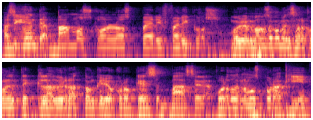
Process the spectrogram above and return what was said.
Así que gente, vamos con los periféricos. Muy bien, vamos a comenzar con el teclado y ratón que yo creo que es base, ¿de acuerdo? Tenemos por aquí,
